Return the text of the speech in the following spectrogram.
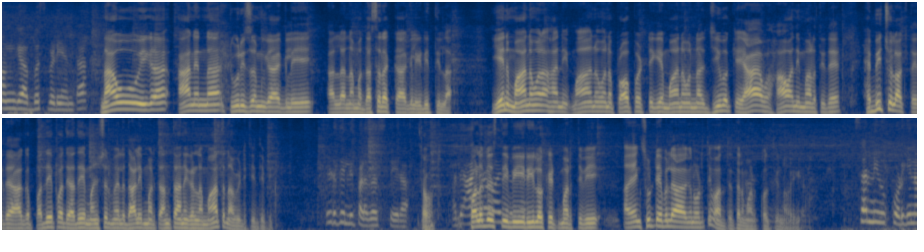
ಹಂಗೆ ಹಬ್ಬಿಸ್ಬೇಡಿ ಅಂತ. ನಾವು ಈಗ ಆನೆಯನ್ನು ಟೂರಿಸಮ್ಗಾಗಲಿ ಅಲ್ಲ ನಮ್ಮ ದಸರಕ್ಕಾಗಲಿ ಹಿಡಿತಿಲ್ಲ. ಏನು ಮಾನವನ ಹಾನಿ ಮಾನವನ ಪ್ರಾಪರ್ಟಿಗೆ ಮಾನವನ ಜೀವಕ್ಕೆ ಯಾವ ಹಾವಾನಿ ಮಾಡ್ತಿದೆ ಹೆಬಿಚುಲ್ ಆಗ್ತಾಯಿದೆ ಆಗ ಪದೇ ಪದೇ ಅದೇ ಮನುಷ್ಯರ ಮೇಲೆ ದಾಳಿ ಮಾಡ್ತಾ ಅಂತ ಆನೆಗಳನ್ನ ಮಾತ್ರ ನಾವು ಹಿಡಿತಿದ್ದೀವಿ. ಹಿಡಿದಿಲ್ಲಿ ಪಳಗಿಸ್ತೀರಾ? ಹೌದು. ಪಳಗಿಸ್ತೀವಿ ರೀಲೊಕೇಟ್ ಮಾಡ್ತೀವಿ. ಹೆಂಗೆ ಸೂಟೇಬಲ್ ಆಗ ನೋಡ್ತೀವಿ ಅದೇ ಥರ ಮಾಡ್ಕೊಳ್ತೀವಿ ನಾವೀಗ. ಸರ್ ನೀವು ಕೊಡಗಿನ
